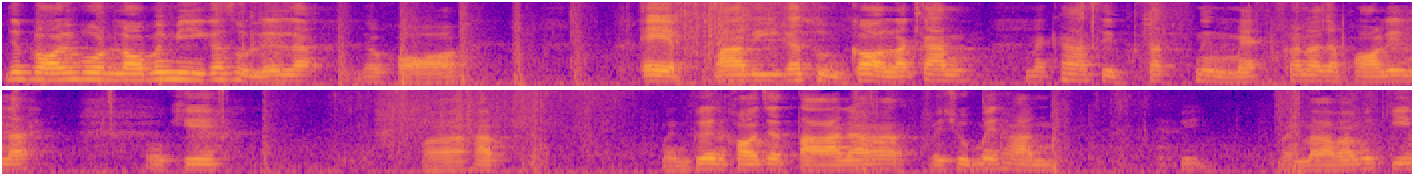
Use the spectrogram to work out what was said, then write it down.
เรียบร้อยทุกคนเราไม่มีกระสุนเล่นละ เดี๋ยวขอแอบมาดีกระสุนก่อนละกัน แม็กห้าสิบสักหนึ่งแม็กก็น่าจะพอเล่นนะ โอเค มาครับ เหมือนเพื่อนเขาจะตายแล้วฮะไปชุบไม่ทันเฮ้ยมันมาบ้างเมื่อกี้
